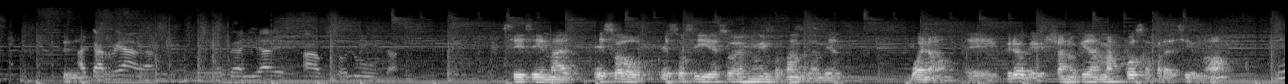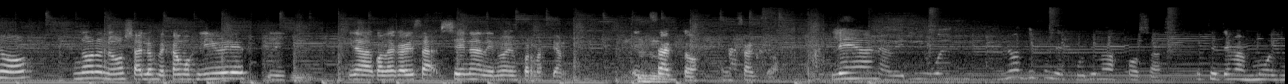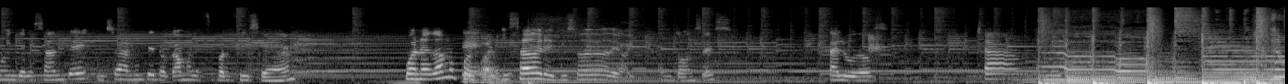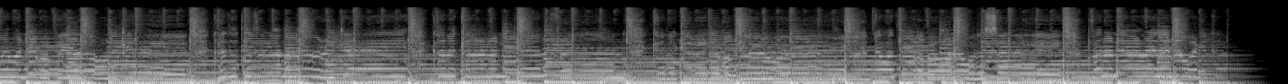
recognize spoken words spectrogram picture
acarreadas, de realidades absolutas. Sí, sí, mal. Eso, eso sí, eso es muy importante también. Bueno, eh, creo que ya no quedan más cosas para decir, ¿no? No, no, no, no, ya los dejamos libres y y nada, con la cabeza llena de nueva información. Exacto, exacto. Lean, averigüen, no dejen de descubrir nuevas cosas. Este tema es muy, muy interesante y solamente tocamos la superficie. ¿eh? Bueno, damos por finalizado el episodio de hoy. Entonces, saludos. Chao.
